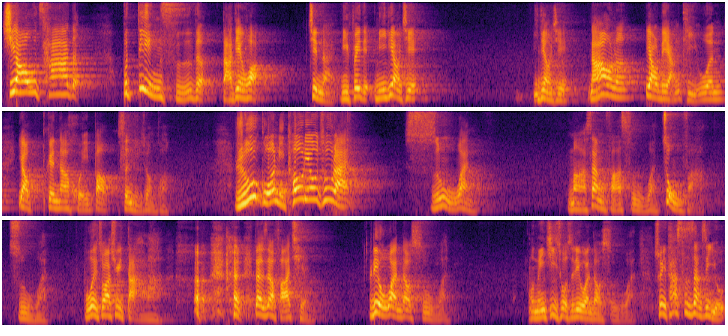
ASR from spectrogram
交叉的。不定时的打电话进来，你非得你一定要接，一定要接。然后呢，要量体温，要跟他回报身体状况。如果你偷溜出来，十五万，马上罚十五万，重罚十五万，不会抓去打啦，但是要罚钱，六万到十五万。我没记错是六万到十五万，所以它事实上是有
